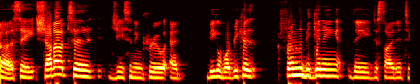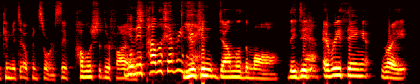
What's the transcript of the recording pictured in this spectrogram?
uh, say shout out to Jason and crew at BeagleBoard because from the beginning they decided to commit to open source. They've published their files. Yeah, they publish everything. You can download them all. They did Yeah. everything right.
